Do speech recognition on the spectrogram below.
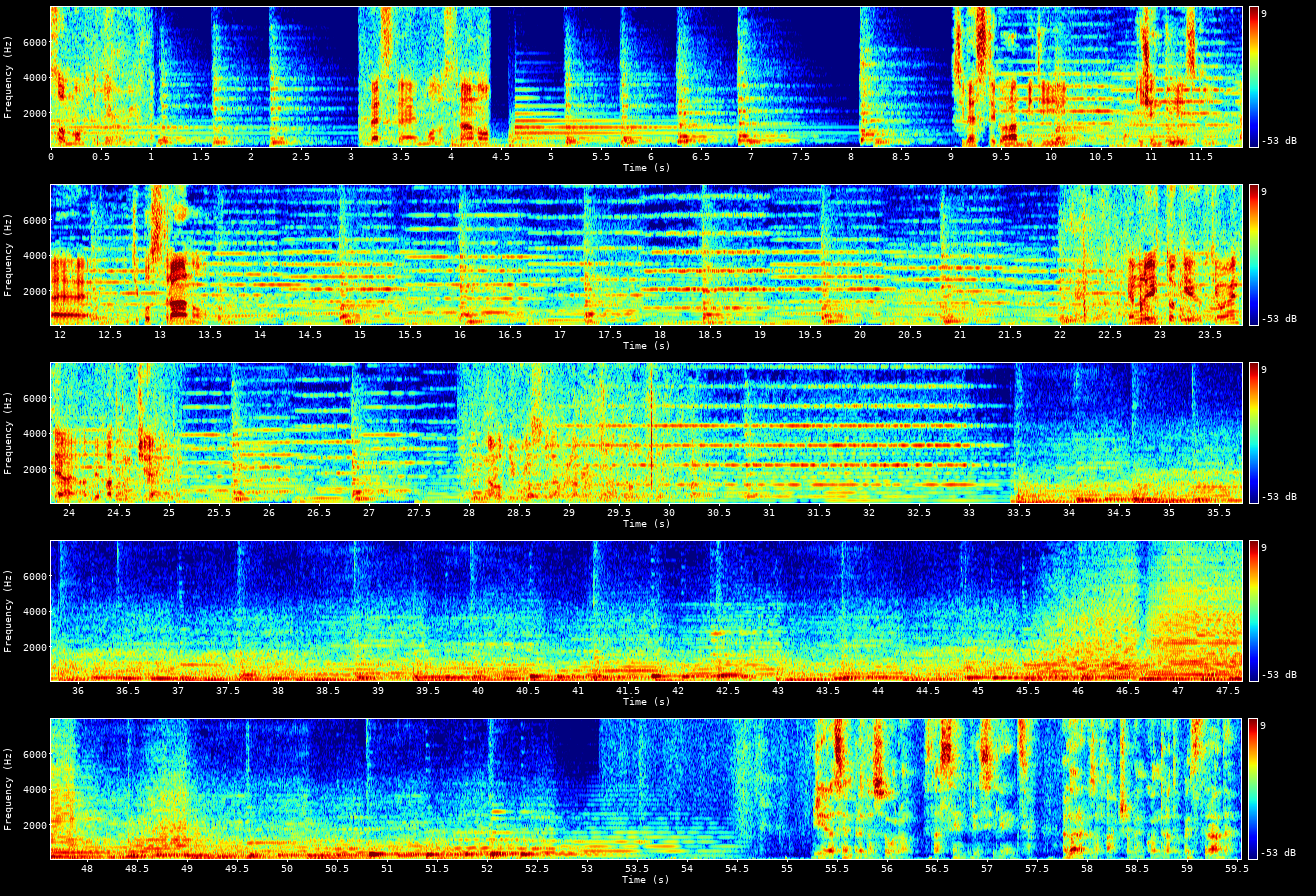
so molto di lui. Veste in modo strano. Si veste con abiti ottocenteschi. È un tipo strano. Mi hanno detto che ultimamente abbia fatto un incidente. Non l'ho più visto da quella notte. Sempre da solo, sta sempre in silenzio. Allora cosa faccio? L'ho incontrato per strada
